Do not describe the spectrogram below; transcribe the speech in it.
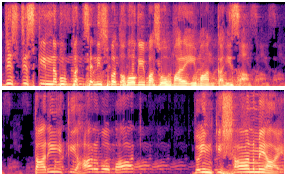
जिस जिसकी नबुवत से निस्बत होगी, बस वो हमारे ईमान का हिस्सा तारीख की हर वो बात जो इनकी शान में आए,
